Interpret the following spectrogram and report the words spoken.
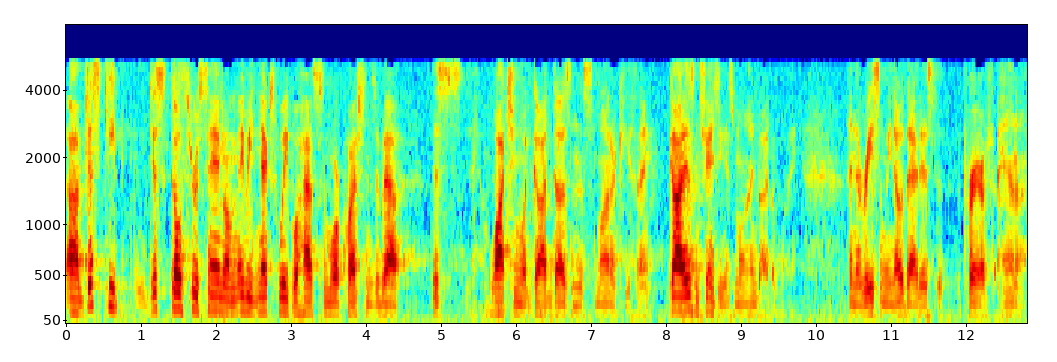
Um, just keep, just go through Samuel. Maybe next week we'll have some more questions about this, watching what God does in this monarchy thing. God isn't changing His mind, by the way, and the reason we know that is the, the prayer of Hannah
